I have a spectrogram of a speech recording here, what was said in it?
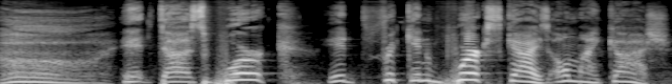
Oh, it does work. It freaking works, guys. Oh my gosh.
